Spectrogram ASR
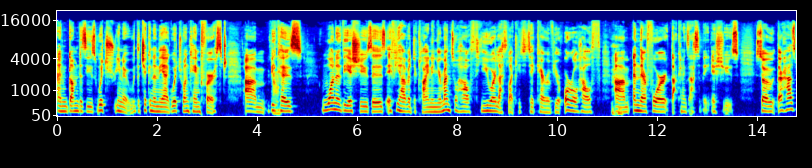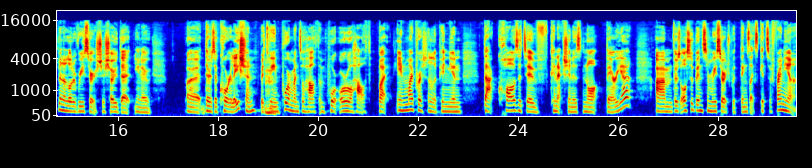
and gum disease which you know with the chicken and the egg which one came first um, because one of the issues is if you have a decline in your mental health, you are less likely to take care of your oral health, mm-hmm. um, and therefore that can exacerbate issues. So there has been a lot of research to show that you know uh, there's a correlation between mm-hmm. poor mental health and poor oral health, but in my personal opinion, that causative connection is not there yet. Um, there's also been some research with things like schizophrenia,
